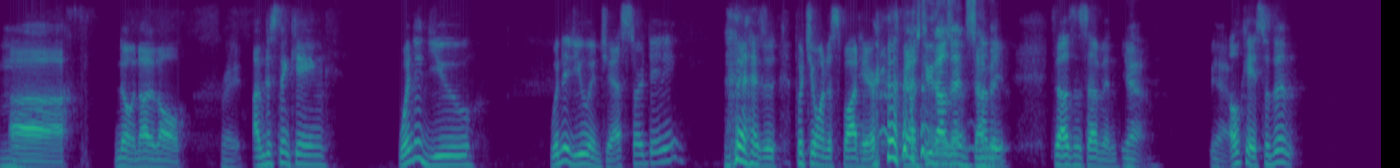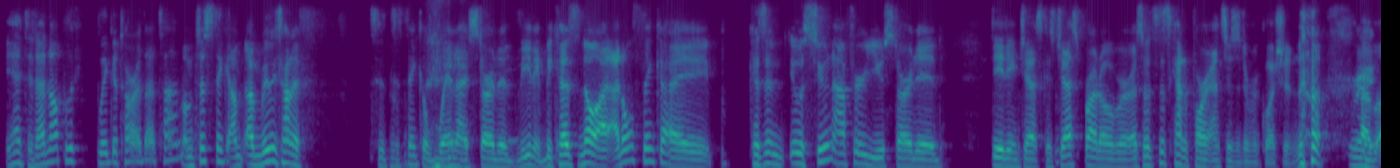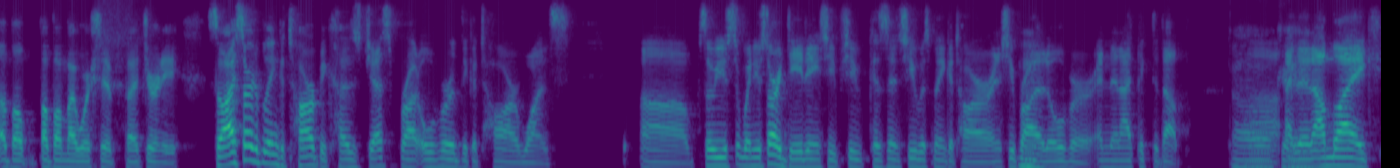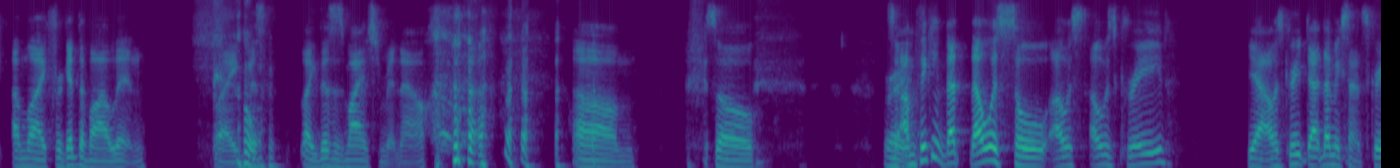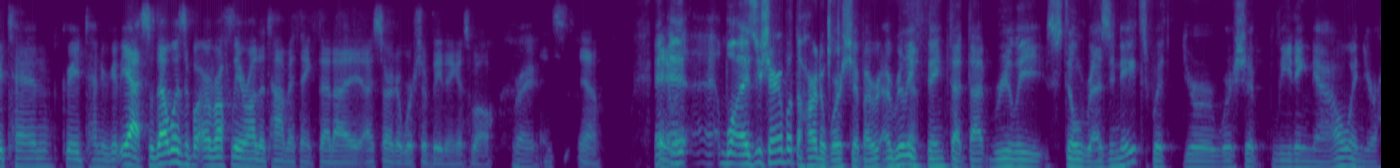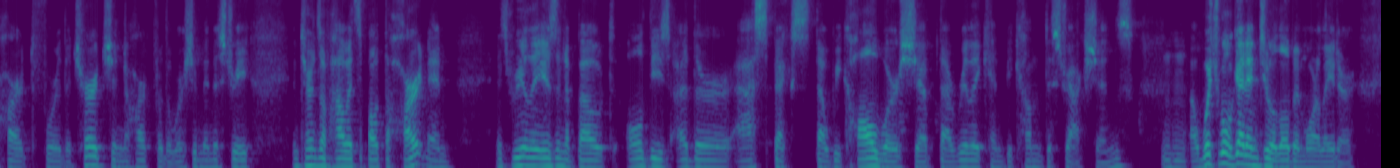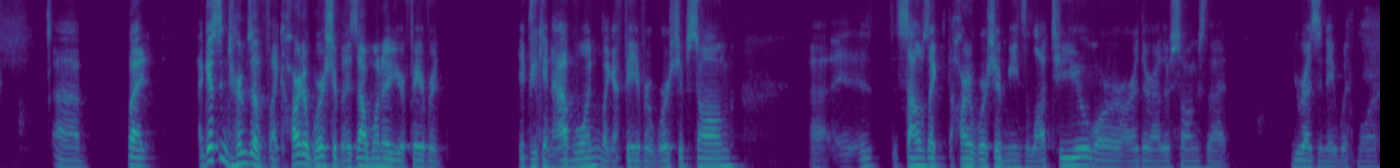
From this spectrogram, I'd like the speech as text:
Mm. Uh, no, not at all. Right. I'm just thinking when did you when did you and Jess start dating? Put you on the spot here. yeah, 2007. 2007. Yeah. Yeah. Okay, so then yeah, did I not play, play guitar at that time? I'm just thinking I'm, I'm really trying to to, to think of when I started leading because no, I, I don't think I because it was soon after you started dating Jess because Jess brought over. So it's this kind of part answers a different question right. about about my worship uh, journey. So I started playing guitar because Jess brought over the guitar once uh, so you when you started dating, she she because then she was playing guitar and she brought Mm. it over, and then I picked it up. Oh, Uh, okay. and then I'm like, I'm like, forget the violin, like Oh. this, like this is my instrument now. um, so, right. so I'm thinking that that was so I was I was grade, yeah, I was grade that that makes sense. Grade ten, grade ten, grade, yeah. So that was about, roughly around the time I think that I I started worship leading as well. right. And, yeah. And- Anyway. and, uh, well, as you're sharing about the heart of worship, I, I really Yeah. think that that really still resonates with your worship leading now and your heart for the church and the heart for the worship ministry in terms of how it's about the heart and it really isn't about all these other aspects that we call worship that really can become distractions, Mhm. uh, which we'll get into a little bit more later. Uh, but I guess in terms of like heart of worship, is that one of your favorite, if you can have one, like a favorite worship song? Uh, it, sounds like the heart of worship means a lot to you or are there other songs that you resonate with more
